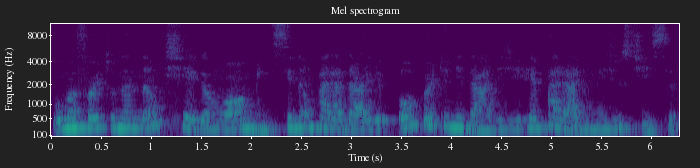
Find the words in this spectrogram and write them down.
uma fortuna não chega a um homem senão para dar-lhe oportunidade de reparar uma injustiça.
